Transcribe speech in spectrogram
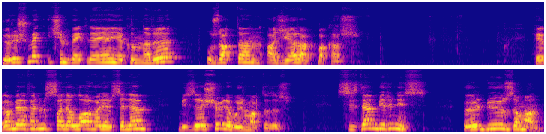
görüşmek için bekleyen yakınları uzaktan acıyarak bakar. Peygamber Efendimiz sallallahu aleyhi ve sellem bizlere şöyle buyurmaktadır. Sizden biriniz öldüğü zaman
